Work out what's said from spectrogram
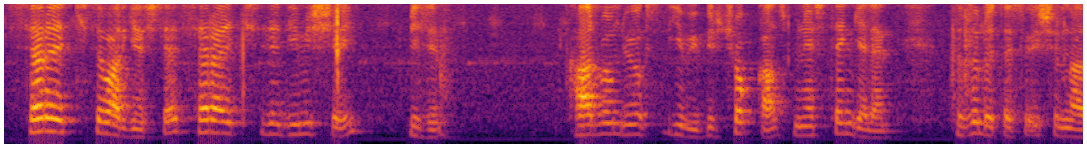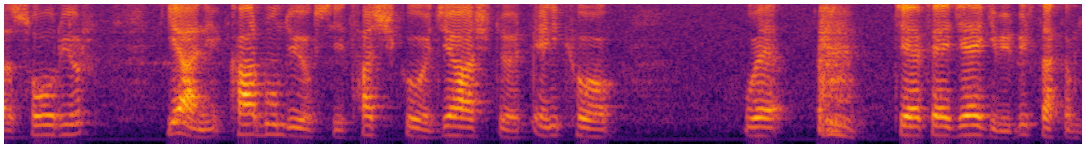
Sera etkisi var gençler. Sera etkisi dediğimiz şey bizim karbondioksit gibi birçok gaz güneşten gelen kızılötesi ışınları soğuruyor. Yani karbondioksit, H2O, CH4, N2O ve CFC gibi bir takım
